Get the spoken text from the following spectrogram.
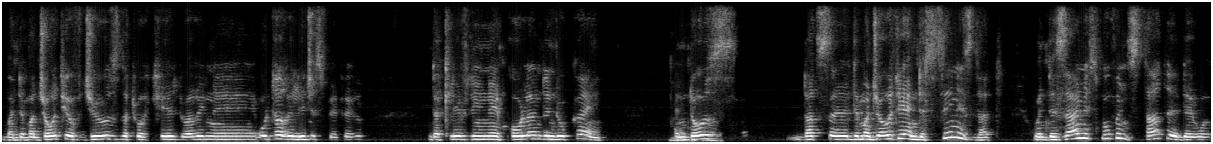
But the majority of Jews that were killed were in uh, ultra-religious people that lived in uh, Poland and Ukraine. And those, that's uh, the majority. And the thing is that when the Zionist movement started, they were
